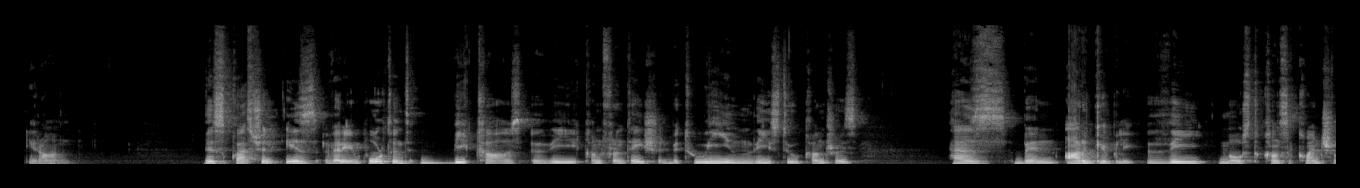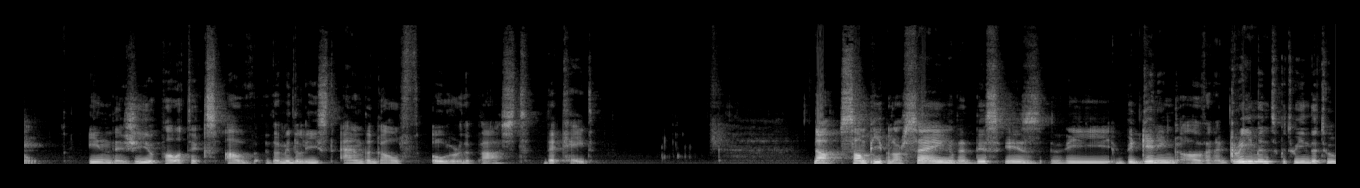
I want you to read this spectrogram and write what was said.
Iran? This question is very important because the confrontation between these two countries has been arguably the most consequential in the geopolitics of the Middle East and the Gulf over the past decade. Now, some people are saying that this is the beginning of an agreement between the two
